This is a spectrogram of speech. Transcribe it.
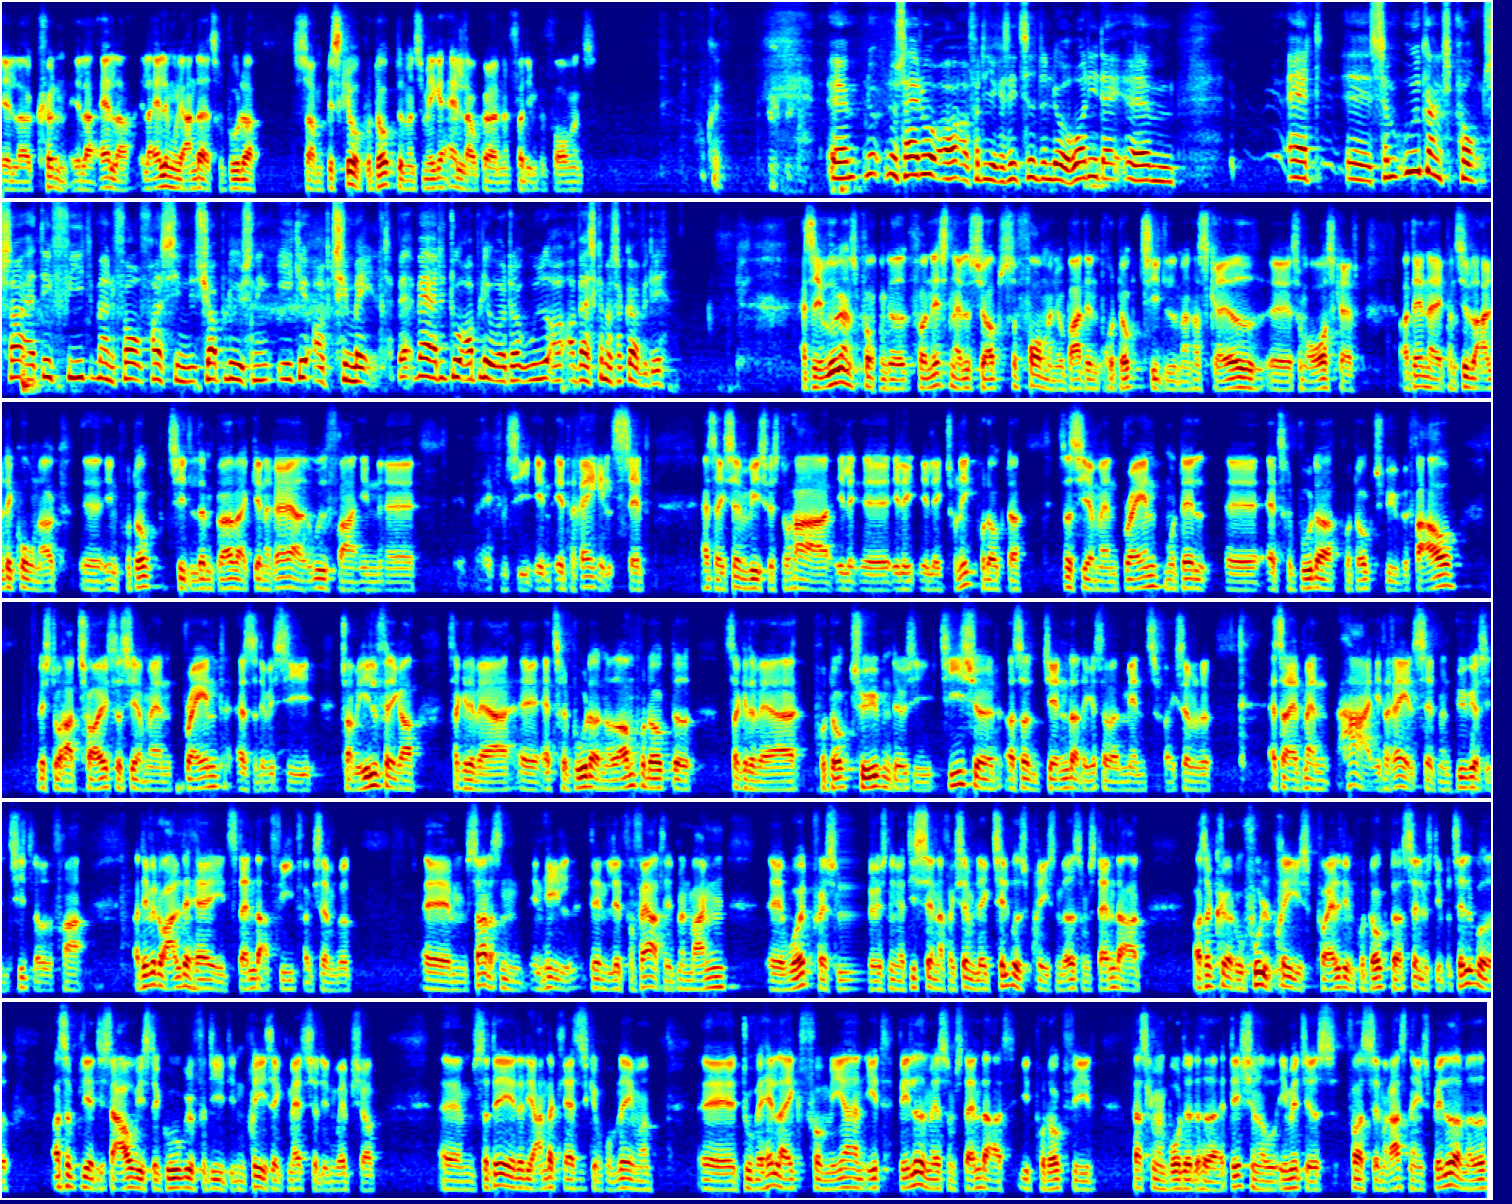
eller køn, eller alder, eller alle mulige andre attributter, som beskriver produktet, men som ikke er altafgørende for din performance. Okay. Øhm, nu, nu sagde du, og, og fordi jeg kan se, at tiden den løber hurtigt i dag, øhm, at øh, som udgangspunkt, så er det feed, man får fra sin shopløsning, ikke optimalt. Hvad, hvad er det, du oplever derude, og, og hvad skal man så gøre ved det? Altså i udgangspunktet for næsten alle shops, så får man jo bare den produkttitel, man har skrevet øh, som overskrift og den er i princippet aldrig god nok. Øh, en produkttitel, den bør være genereret ud fra en, øh, kan man sige, en, et regelsæt. Altså eksempelvis, hvis du har ele- øh, ele- elektronikprodukter, så siger man brand, model, øh, attributter, produkttype, farve. Hvis du har tøj, så siger man brand, altså det vil sige Tommy Hilfiger, så kan det være øh, attributter, noget om produktet, så kan det være produkttypen, det vil sige t-shirt, og så gender, det kan så være mens for eksempel. Altså at man har et regelsæt, man bygger sine titler ud fra. Og det vil du aldrig have i et standard feed for eksempel. Øhm, så er der sådan en hel, det er lidt forfærdeligt, men mange øh, WordPress-løsninger, de sender for eksempel ikke tilbudsprisen med som standard, og så kører du fuld pris på alle dine produkter, selv hvis de er på tilbud, og så bliver de så afvist af Google, fordi din pris ikke matcher din webshop. Øhm, så det er et af de andre klassiske problemer. Øh, du vil heller ikke få mere end et billede med som standard i et produktfeed. Der skal man bruge det, der hedder additional images, for at sende resten af ens billeder med.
